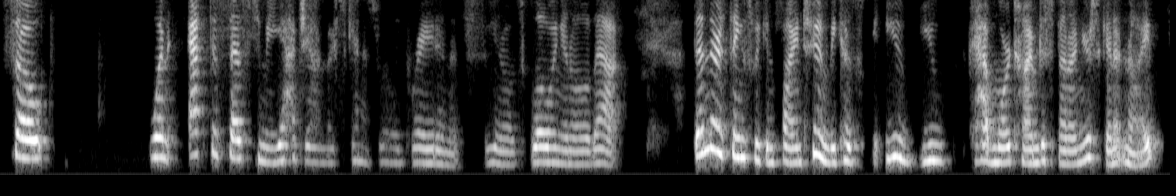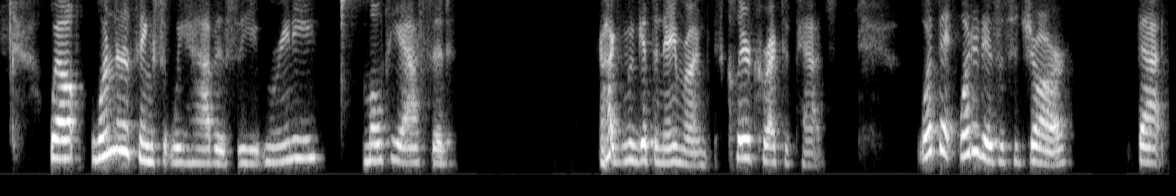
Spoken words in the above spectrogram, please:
So when Ekta says to me yeah jan my skin is really great and it's you know it's glowing and all of that then there are things we can fine tune because you you have more time to spend on your skin at night. Well, one of the things that we have is the Marini multi-acid. I'm going to get the name wrong. It's clear corrective pads. What they what it is, it's a jar that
